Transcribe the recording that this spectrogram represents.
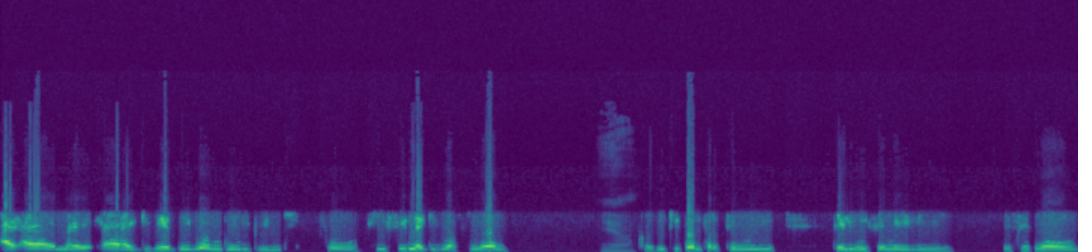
I I my I, I give her a baby on 2020. So he feel like it was long Yeah. because he keep on threatening me, telling me family. He said no,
